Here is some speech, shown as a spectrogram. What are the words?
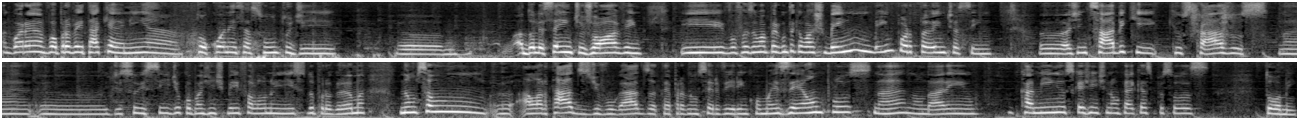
Agora vou aproveitar que a Aninha tocou nesse assunto de uh, adolescente, jovem, e vou fazer uma pergunta que eu acho bem, bem importante, assim. Uh, a gente sabe que, que os casos né, uh, de suicídio, como a gente bem falou no início do programa, não são uh, alertados, divulgados, até para não servirem como exemplos, né, não darem caminhos que a gente não quer que as pessoas tomem.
